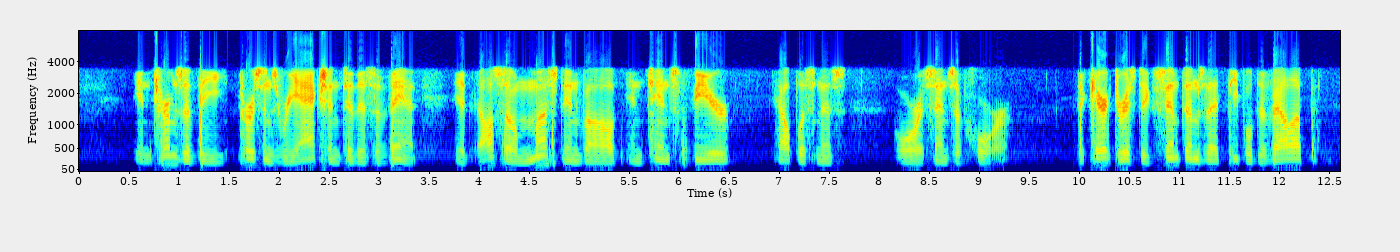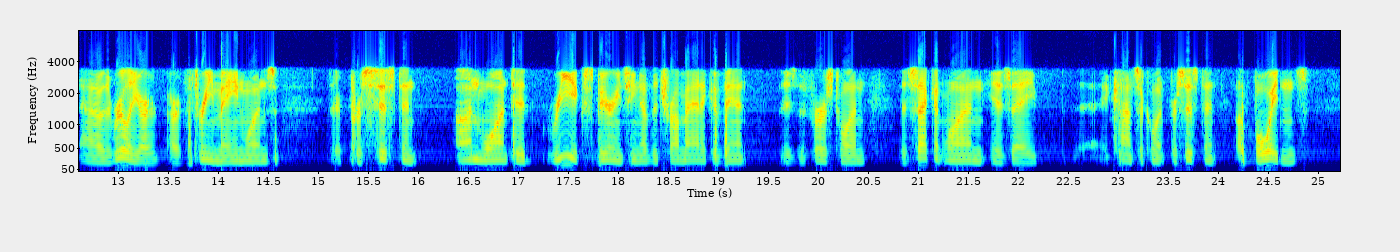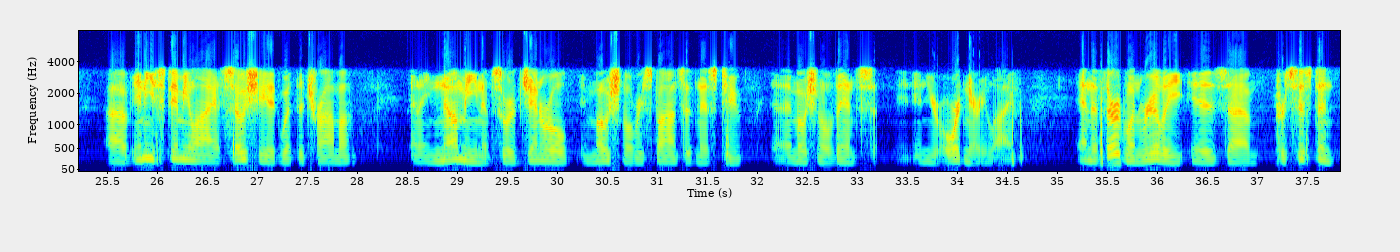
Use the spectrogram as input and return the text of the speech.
In terms of the person's reaction to this event, it also must involve intense fear, helplessness, or a sense of horror. The characteristic symptoms that people develop uh, really are, are three main ones. The persistent, unwanted re experiencing of the traumatic event is the first one. The second one is a, a consequent, persistent avoidance of any stimuli associated with the trauma and a numbing of sort of general emotional responsiveness to uh, emotional events in your ordinary life. And the third one really is um, persistent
